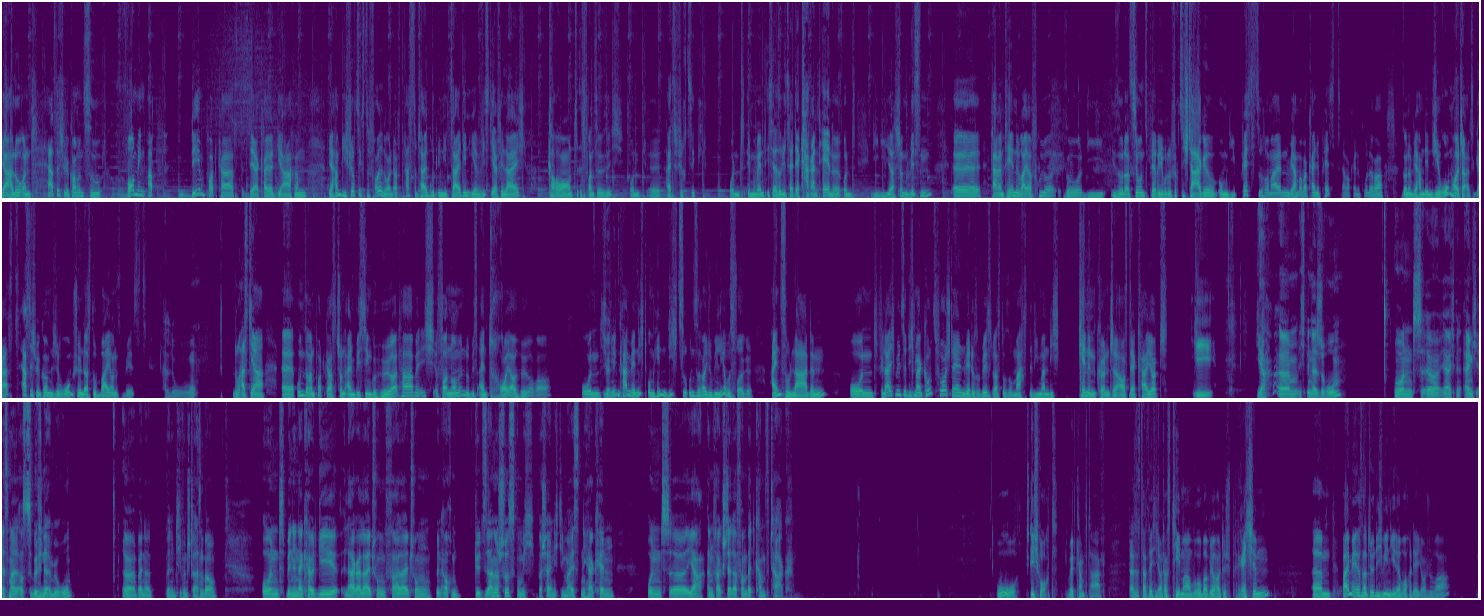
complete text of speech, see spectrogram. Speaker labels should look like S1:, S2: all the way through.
S1: Ja, hallo und herzlich willkommen zu Warming Up, dem Podcast der KJG Aachen. Wir haben die 40. Folge und das passt total gut in die Zeit, denn ihr wisst ja vielleicht, 40 ist französisch und äh, heißt 40. Und im Moment ist ja so die Zeit der Quarantäne und die, die das schon wissen, äh, Quarantäne war ja früher so die Isolationsperiode, 40 Tage, um die Pest zu vermeiden. Wir haben aber keine Pest, wir haben auch keine Cholera, sondern wir haben den Jerome heute als Gast. Herzlich willkommen, Jerome. Schön, dass du bei uns bist.
S2: Hallo.
S1: Du hast ja äh, unseren Podcast schon ein bisschen gehört, habe ich vernommen. Du bist ein treuer Hörer. Und deswegen kamen wir nicht umhin, dich zu unserer Jubiläumsfolge einzuladen. Und vielleicht willst du dich mal kurz vorstellen, wer du so bist, was du so machst, wie man dich kennen könnte aus der KJG.
S2: Ja, ähm, ich bin der Jerome und äh, ja, ich bin eigentlich erstmal Auszubildender im Büro äh, bei, einer, bei einem Tief- und Straßenbau und bin in der KJG Lagerleitung, Fahrleitung, bin auch im Diözesanerschuss, wo mich wahrscheinlich die meisten herkennen und äh, ja, Antragsteller vom Wettkampftag.
S1: Oh, Stichwort, Wettkampftag. Das ist tatsächlich auch das Thema, worüber wir heute sprechen. Ähm, bei mir ist natürlich wie in jeder Woche der Joshua.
